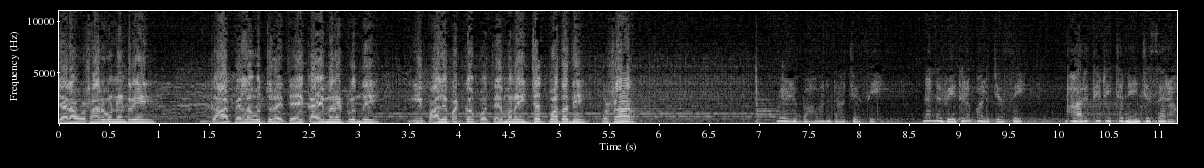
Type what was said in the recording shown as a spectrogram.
జర హుషారుగుండండి గా పిల్ల ఉచ్చునైతే ఖాయమైనట్లుంది. ఈ పాలె పట్టుకోకపోతే మన ఇజ్జత్ పోతుంది. హుషార్. వీళ్ళు భావన దాచేసి నన్ను వేధుల పాలు చేసి భారతీ టీచర్ ఏం చేశారో?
